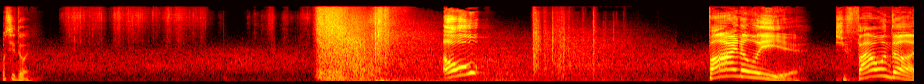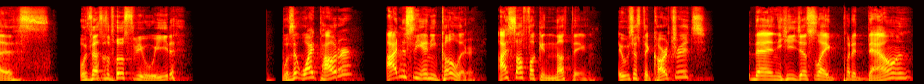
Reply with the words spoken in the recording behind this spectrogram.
What's he doing? Oh! Finally! She found us! Was that supposed to be weed? Was it white powder? I didn't see any color. I saw fucking nothing. It was just a cartridge? Then he just like put it down?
